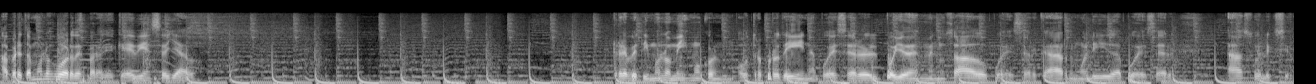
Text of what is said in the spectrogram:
Apretamos los bordes para que quede bien sellado. Repetimos lo mismo con otra proteína. Puede ser el pollo desmenuzado puede ser carne molida puede ser a su elección.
